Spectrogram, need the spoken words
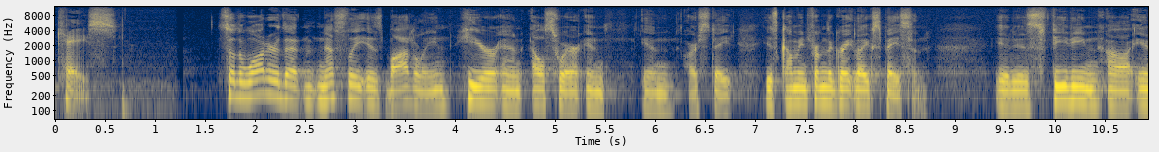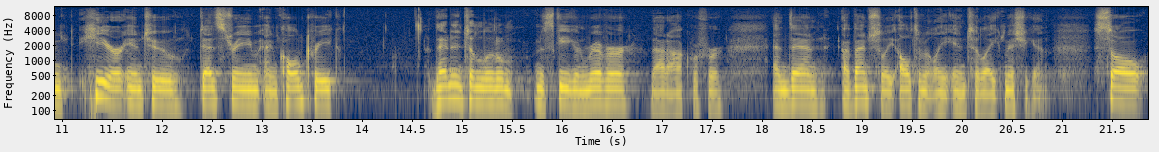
Case. So the water that Nestle is bottling here and elsewhere in, in our state is coming from the Great Lakes Basin. It is feeding uh, in here into Deadstream and Cold Creek, then into the Little Muskegon River, that aquifer, and then eventually, ultimately, into Lake Michigan. So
